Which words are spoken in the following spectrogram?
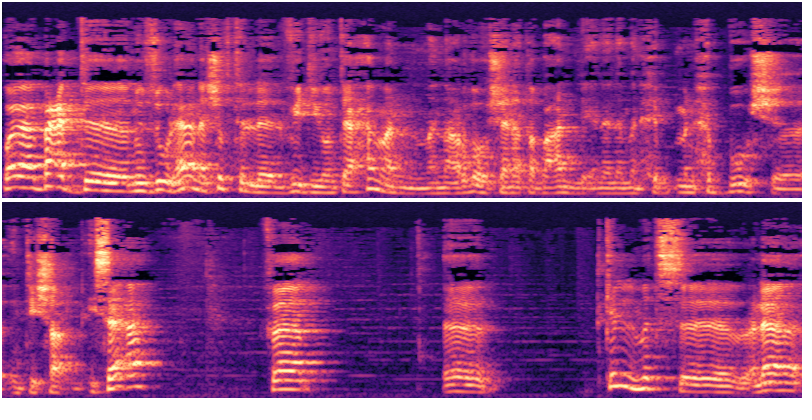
وبعد نزولها أنا شفت الفيديو نتاعها ما نعرضوش أنا طبعا لأننا ما نحب ما نحبوش انتشار الإساءة. ف تكلمت على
